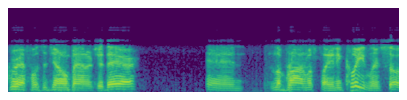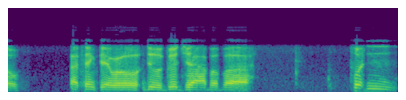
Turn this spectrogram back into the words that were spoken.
Griff was the general manager there and LeBron was playing in Cleveland. So I think they will do a good job of uh, putting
